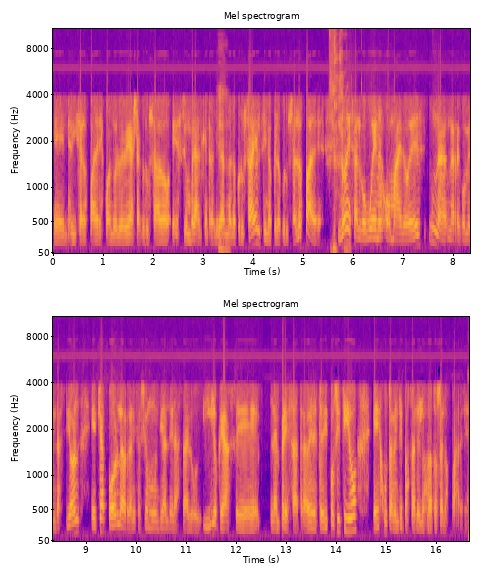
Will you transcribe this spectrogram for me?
eh, les dice a los padres cuando el bebé haya cruzado ese umbral, que en realidad no lo cruza él, sino que lo cruzan los padres. No es algo bueno o malo, es una, una recomendación hecha por por la Organización Mundial de la Salud. Y lo que hace la empresa a través de este dispositivo es justamente pasarle los datos a los padres.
